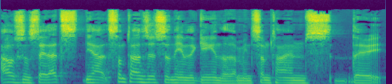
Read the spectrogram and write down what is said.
I was going to say that's yeah. Sometimes it's just the name of the game, though. I mean, sometimes they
